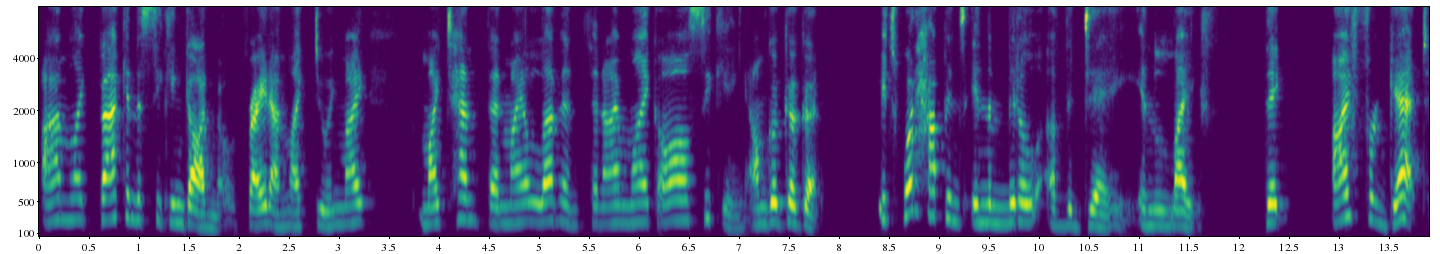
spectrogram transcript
I'm like back in the seeking God mode, right? I'm like doing my my 10th and my 11th and I'm like all seeking. I'm good, good, good. It's what happens in the middle of the day in life that I forget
